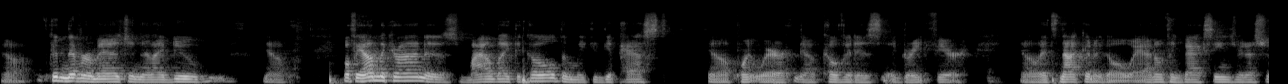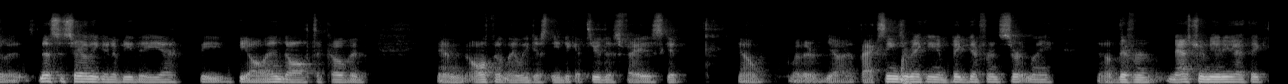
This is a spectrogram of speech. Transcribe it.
you know could never imagine that I do. You know, hopefully Omicron is mild like the cold, and we can get past you know a point where you know COVID is a great fear you know it's not going to go away. I don't think vaccines are necessarily necessarily going to be the uh, the be all end all to COVID, and ultimately we just need to get through this phase. Get you know whether you know, vaccines are making a big difference. Certainly, you know different natural immunity I think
